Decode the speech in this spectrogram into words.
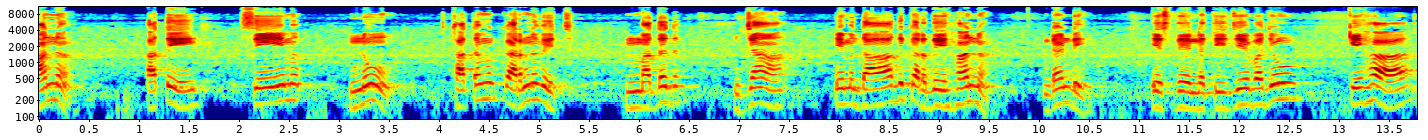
ਹਨ ਅਤੇ ਸੇਮ ਨੂੰ ਖਤਮ ਕਰਨ ਵਿੱਚ ਮਦਦ ਜਾਂ ਇਮਦਾਦ ਕਰਦੇ ਹਨ। ਡੰਡੇ, ਇਸ ਦੇ ਨਤੀਜੇ ਵਜੋਂ ਕਿਹਾ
